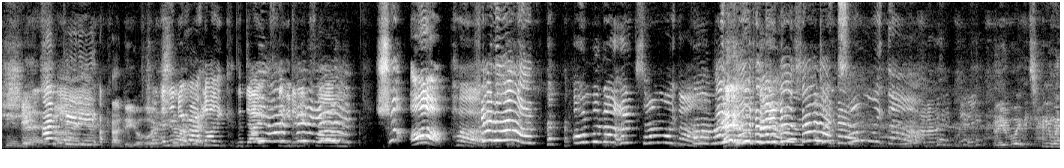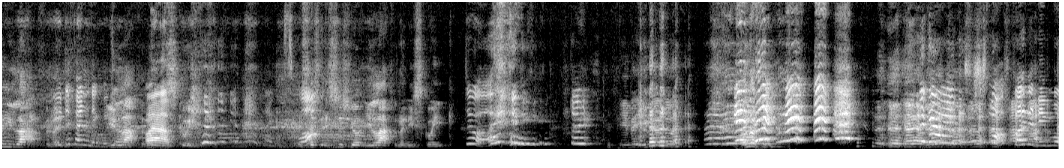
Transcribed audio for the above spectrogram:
should be in there. I'm Yeah, Katie. yeah. I can't do your voice. And then you write like the date that you did it from. Shut up! Shut up! Oh my god, I don't sound like that. Oh my Hey! I don't sound like that. No, your voice, it's only when you laugh. And Are you then defending me, you John? laugh and I then you squeak. Thanks. It's What? just, it's just your, you laugh and then you squeak. Do I? don't. You, you go do it. I'm not gonna- Okay, this is just not fun anymore.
